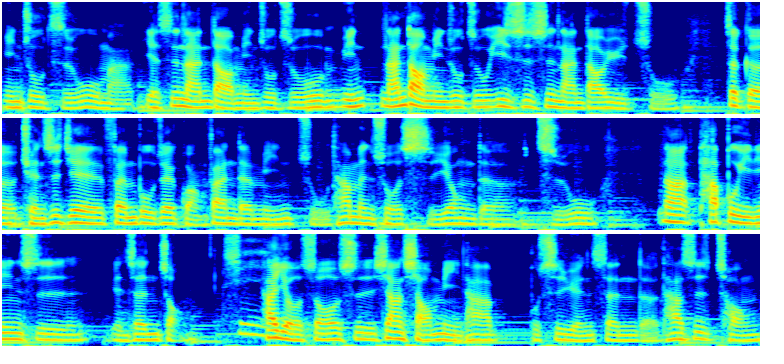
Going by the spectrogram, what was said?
民族植物嘛，也是南岛民族植物。民南岛民族植物意思是南岛语族，这个全世界分布最广泛的民族，他们所使用的植物。那它不一定是原生种，是它有时候是像小米，它不是原生的，它是从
